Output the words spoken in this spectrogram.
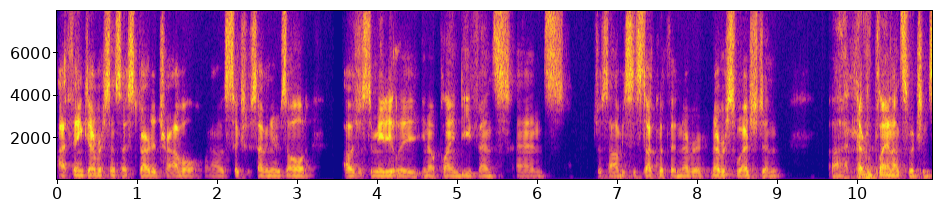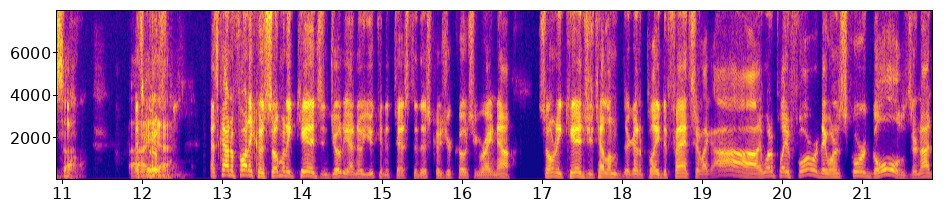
i think ever since i started travel when i was six or seven years old i was just immediately you know playing defense and just obviously stuck with it never never switched and uh, never plan on switching. So, uh, yeah. That's kind of funny because so many kids, and Jody, I know you can attest to this because you're coaching right now. So many kids, you tell them they're going to play defense, they're like, ah, they want to play forward, they want to score goals. They're not,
